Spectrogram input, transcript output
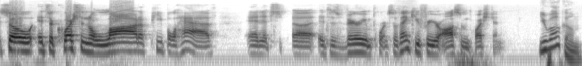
so it's a question a lot of people have and it's uh, it is very important. So thank you for your awesome question. You're welcome.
